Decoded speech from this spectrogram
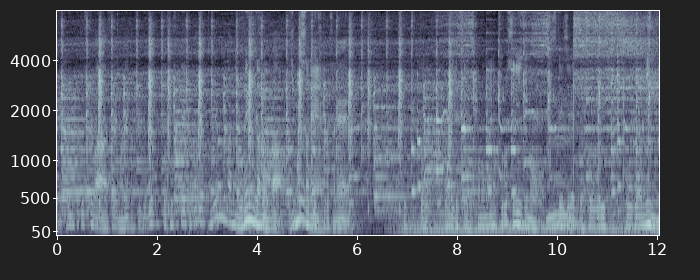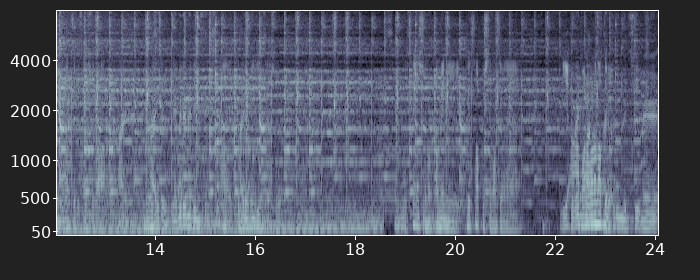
ー、ポイントとしては最後はね獲得おっとそしてここでトレンガノのトレン来ましたね来ましたねちょっと怖いですよ、この前のプロシリーズのステージレースで総合優勝総合2位になってる選手が、はい、名はいブレメディン選手はい、ディン選手、その選手のためにペースアップしてますよね。いやバラバラになってるサイ。クリングチーム、え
